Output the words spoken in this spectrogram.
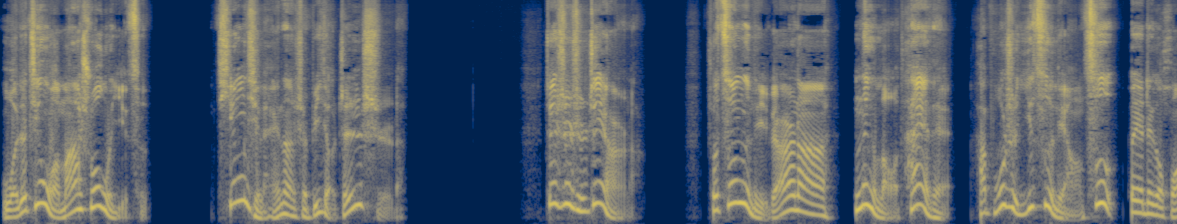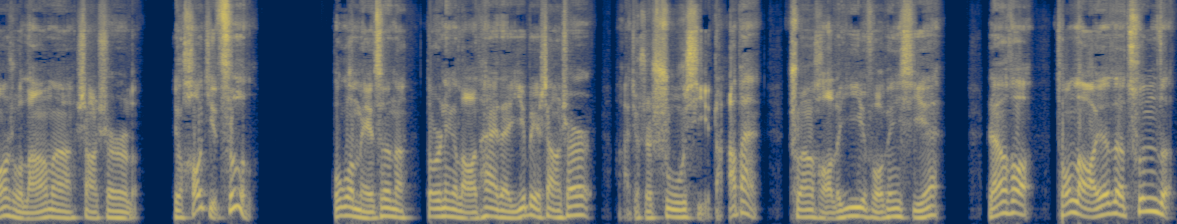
我就听我妈说过一次，听起来呢是比较真实的。这事是这样的，说村子里边呢，那个老太太还不是一次两次被这个黄鼠狼呢上身了，有好几次了。不过每次呢，都是那个老太太一被上身啊，就是梳洗打扮，穿好了衣服跟鞋，然后从老爷子村子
